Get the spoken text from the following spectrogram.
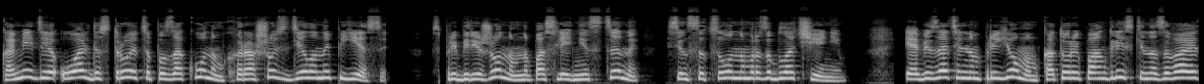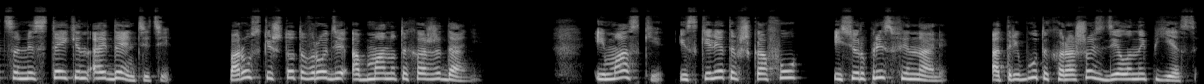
комедия Уальда строится по законам хорошо сделанной пьесы, с прибереженным на последние сцены сенсационным разоблачением и обязательным приемом, который по-английски называется «mistaken identity», по-русски что-то вроде «обманутых ожиданий». И маски, и скелеты в шкафу, и сюрприз в финале – атрибуты хорошо сделанной пьесы.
